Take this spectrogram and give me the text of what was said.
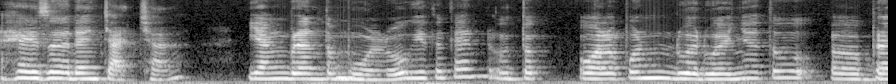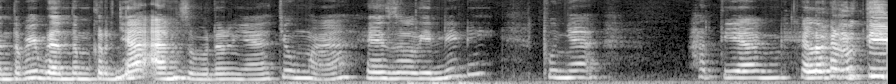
Hazel dan Caca yang berantem mulu gitu kan untuk walaupun dua-duanya tuh eh, berantemnya berantem kerjaan sebenarnya. Cuma Hazel ini nih punya hati yang Hello Kitty.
